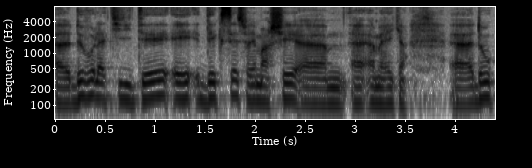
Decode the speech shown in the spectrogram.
euh, de volatilité et d'excès sur les marchés euh, américains. donc,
